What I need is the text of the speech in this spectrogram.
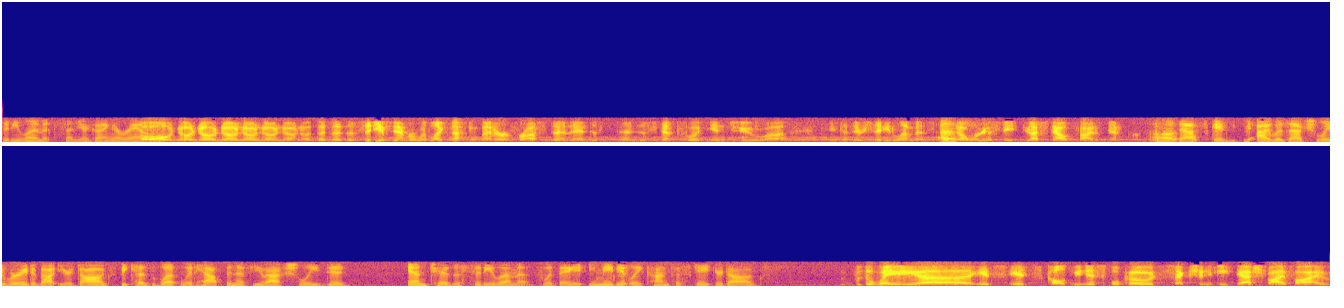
city limits, then you're going around. Oh no no no no no no no! The, the the city of Denver would like nothing better for us than than to, than to step foot into uh, into their city limits. Oh Okay. no, we're going to stay just outside of Denver. Oh, that's good. I was actually worried about your dogs because what would happen if you actually did enter the city limits? Would they immediately confiscate your dogs? The way uh, it's it's called Municipal Code Section 8-55,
